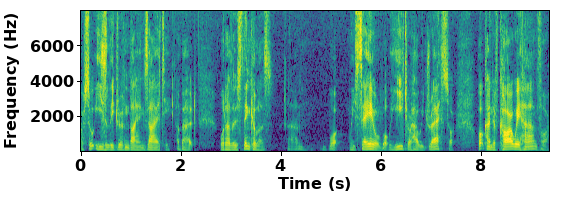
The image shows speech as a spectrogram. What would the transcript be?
are so easily driven by anxiety about what others think of us, um, what we say or what we eat or how we dress or what kind of car we have or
